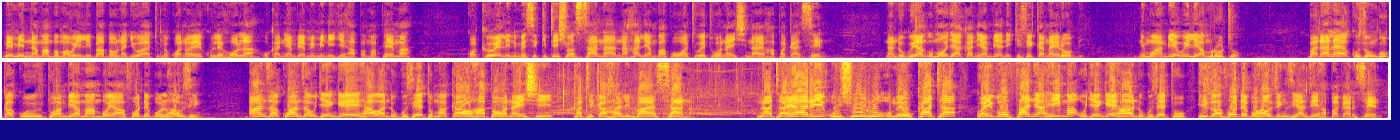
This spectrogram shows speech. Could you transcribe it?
Mimi nina mambo mawili baba. Unajua tumekuwa na wewe kule Hola, ukaniambia mimi nije hapa mapema. Kwa kweli nimesikitishwa sana na hali ambapo watu wetu wanaishi nayo hapa Garsen, na ndugu yangu moja akaniambia nikifika Nairobi nimwambie William Ruto badala ya kuzunguka kutuambia mambo ya affordable housing, anza kwanza ujengee hawa ndugu zetu makao hapa, wanaishi katika hali mbaya sana na tayari ushuru umeukata. Kwa hivyo fanya hima ujengee hawa ndugu zetu hizo affordable housing zianzie hapa Garsen.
